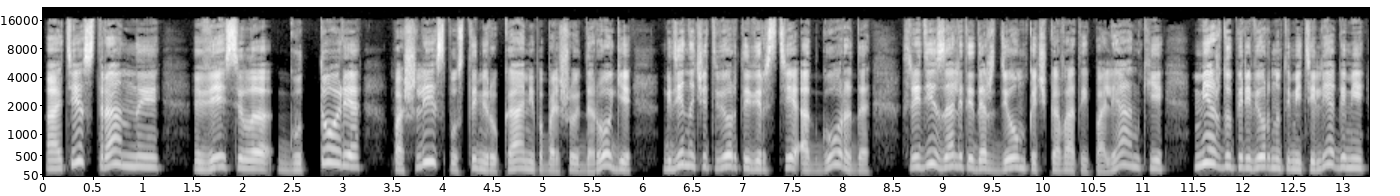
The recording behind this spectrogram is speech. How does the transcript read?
А те странные, весело гуторя, пошли с пустыми руками по большой дороге, где на четвертой версте от города, среди залитой дождем качковатой полянки, между перевернутыми телегами,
